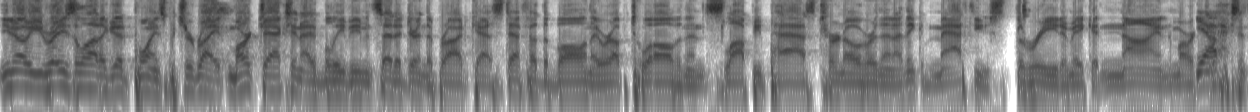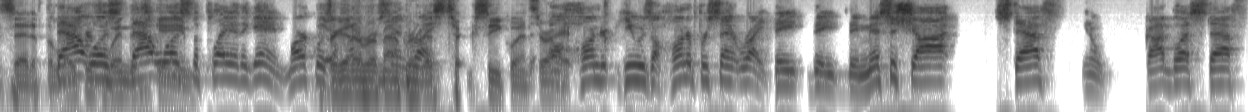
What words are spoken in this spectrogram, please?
You know, you raised a lot of good points, but you're right. Mark Jackson, I believe, even said it during the broadcast. Steph had the ball and they were up 12, and then sloppy pass, turnover, and then I think Matthews three to make it nine. Mark yep. Jackson said if the that Lakers was, win this that game, was the play of the game. Mark was they're going to remember right. this t- sequence, right? 100, he was 100% right. They, they, they miss a shot. Steph, you know, God bless Steph.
